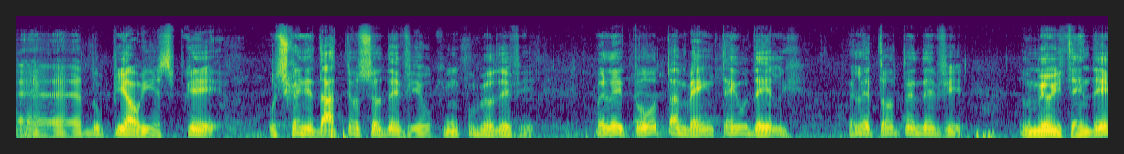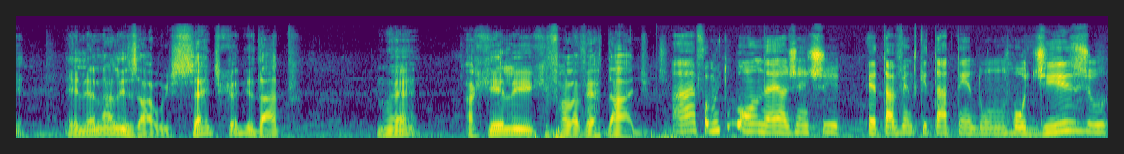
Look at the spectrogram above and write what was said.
é do Piauí, porque os candidatos têm o seu dever, eu cumpro o meu dever. O eleitor também tem o dele. O eleitor tem o dever. No meu entender, ele analisar os sete candidatos, não é? Aquele que fala a verdade. Ah, foi muito bom, né? A gente está eh, vendo que está tendo um rodízio,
